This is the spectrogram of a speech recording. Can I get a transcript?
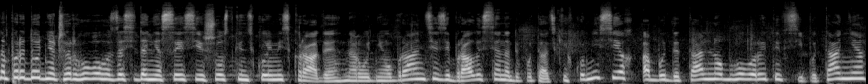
Напередодні чергового засідання сесії Шосткінської міськради народні обранці зібралися на депутатських комісіях, аби детально обговорити всі питання,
